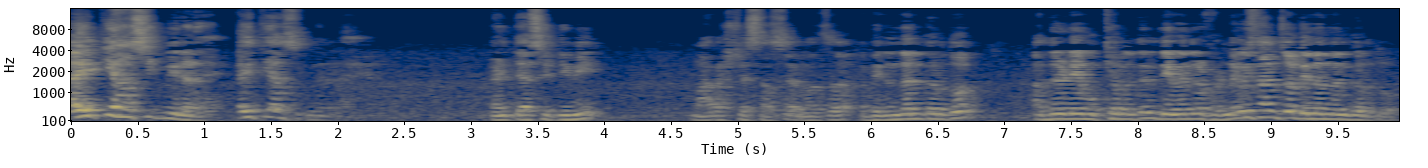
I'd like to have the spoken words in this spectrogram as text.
ऐतिहासिक निर्णय आहे ऐतिहासिक निर्णय आहे. आणि त्यासाठी मी महाराष्ट्र शासनाचं अभिनंदन करतो. आदरणीय मुख्यमंत्री देवेंद्र फडणवीसांचं अभिनंदन करतो.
